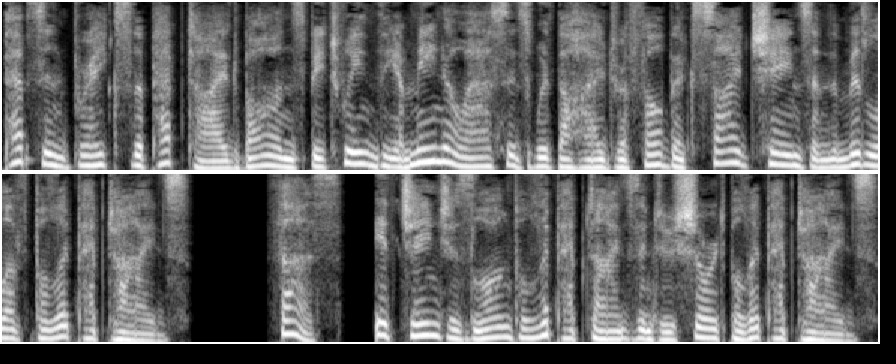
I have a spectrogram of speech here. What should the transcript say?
Pepsin breaks the peptide bonds between the amino acids with the hydrophobic side chains in the middle of polypeptides. Thus, it changes long polypeptides into short polypeptides.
